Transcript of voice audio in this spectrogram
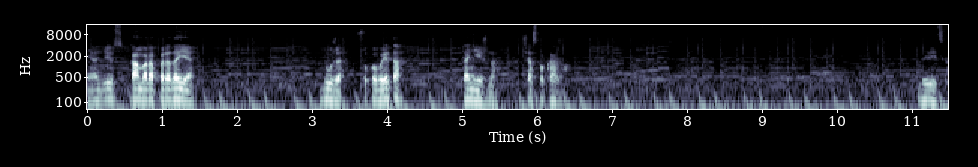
Я надіюсь, камера передає. Дуже соковита та ніжна. Зараз покажу. Дивіться,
